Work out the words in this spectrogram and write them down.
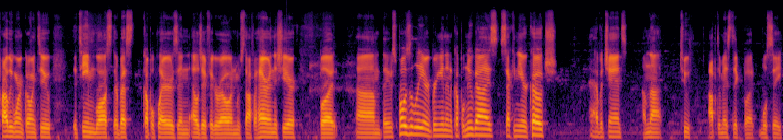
probably weren't going to. The team lost their best couple players in LJ Figueroa and Mustapha Heron this year, but um, they supposedly are bringing in a couple new guys. Second year coach, have a chance. I'm not too optimistic, but we'll see.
